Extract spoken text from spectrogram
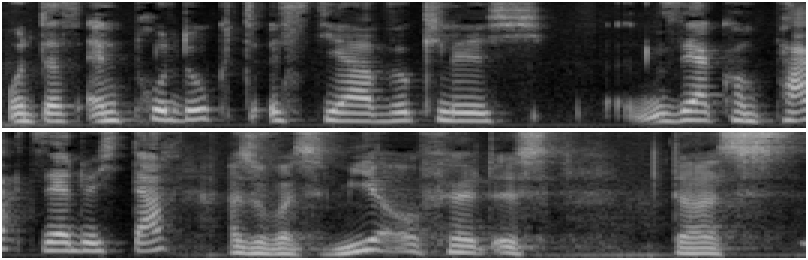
Und das Endprodukt ist ja wirklich sehr kompakt, sehr durchdacht. Also was mir auffällt, ist, dass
